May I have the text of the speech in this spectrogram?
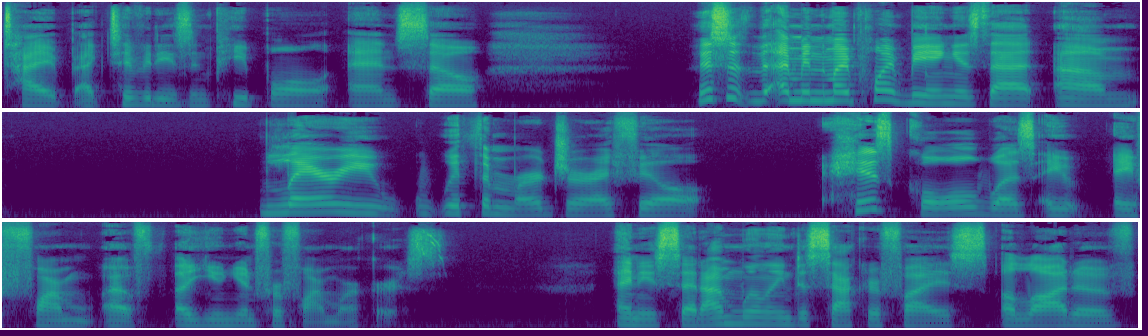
type activities and people, and so this is. I mean, my point being is that um, Larry, with the merger, I feel his goal was a, a farm a, a union for farm workers, and he said, "I'm willing to sacrifice a lot of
